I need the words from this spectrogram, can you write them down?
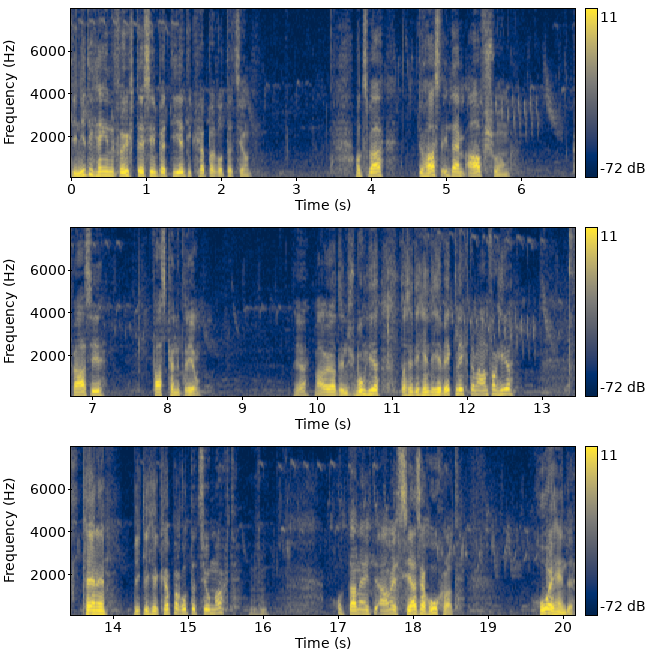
Die niedrig hängenden Früchte sind bei dir die Körperrotation. Und zwar, du hast in deinem Aufschwung quasi fast keine Drehung. Ja, Mario hat den Schwung hier, dass er die Hände hier weglegt am Anfang hier. Keine wirkliche Körperrotation macht mhm. und dann eigentlich die Arme sehr, sehr hoch hat. Hohe Hände.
